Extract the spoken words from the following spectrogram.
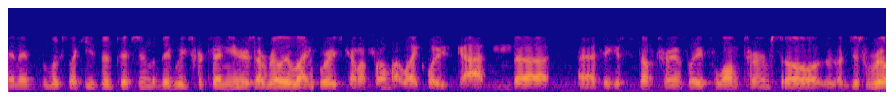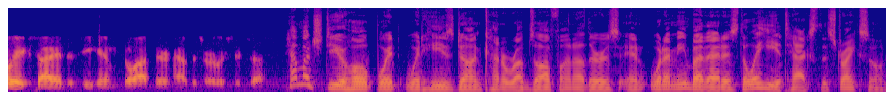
and it looks like he's been pitching in the big leagues for 10 years. I really like where he's coming from. I like what he's got, and uh, I think his stuff translates long term. So I'm just really excited to see him go out there and have this early success. How much do you hope what, what he's done kind of rubs off on others? And what I mean by that is the way he attacks the strike zone,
